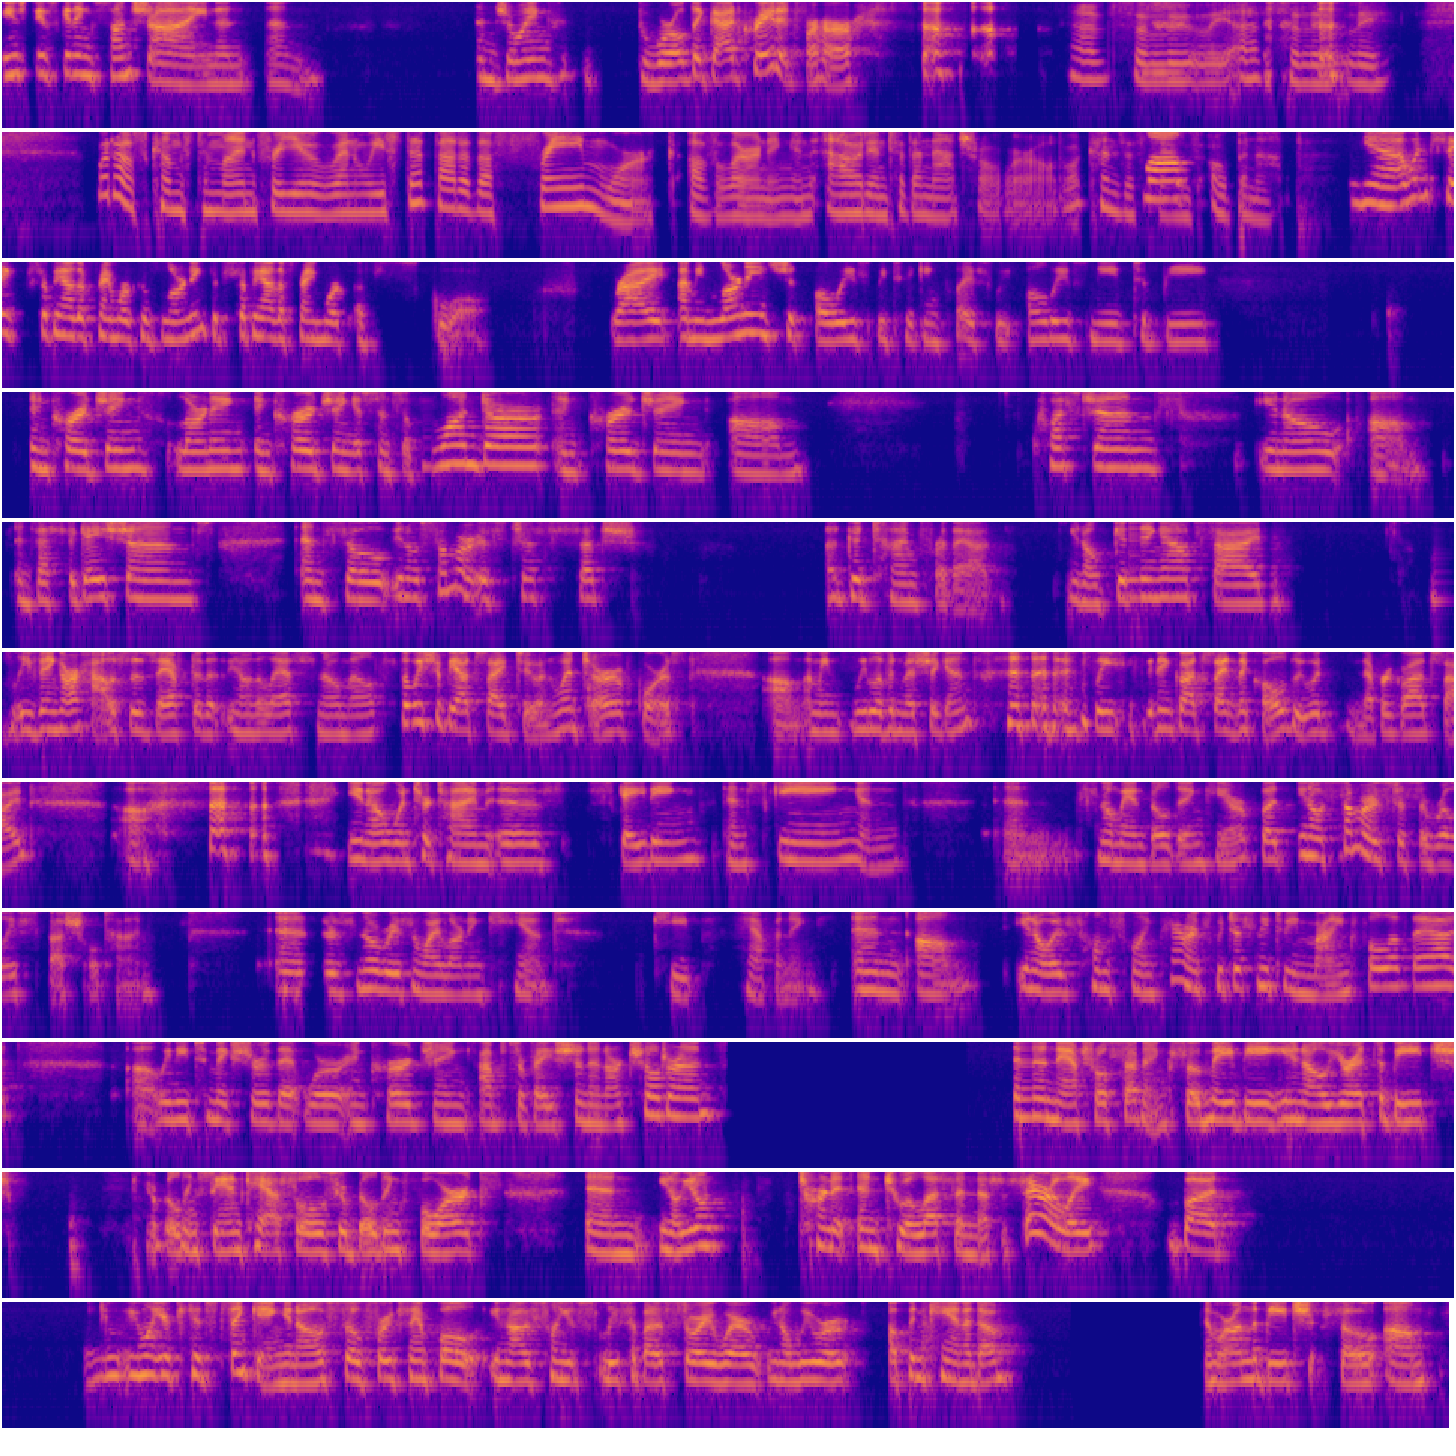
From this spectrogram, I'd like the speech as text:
means she's getting sunshine and, and enjoying the world that God created for her. absolutely. Absolutely. What else comes to mind for you when we step out of the framework of learning and out into the natural world? What kinds of well, things open up? Yeah, I wouldn't say stepping out of the framework of learning, but stepping out of the framework of school, right? I mean, learning should always be taking place. We always need to be encouraging learning, encouraging a sense of wonder, encouraging um, questions, you know, um, investigations And so, you know, summer is just such a good time for that. You know, getting outside, leaving our houses after the you know the last snow melts. So we should be outside too in winter, of course. Um, I mean, we live in Michigan. if, we, if we didn't go outside in the cold, we would never go outside. Uh, you know, wintertime is skating and skiing and and snowman building here. But you know, summer is just a really special time, and there's no reason why learning can't keep happening. And um, you know, as homeschooling parents, we just need to be mindful of that. Uh, we need to make sure that we're encouraging observation in our children in a natural setting. So maybe, you know, you're at the beach, you're building sandcastles, you're building forts, and, you know, you don't turn it into a lesson necessarily, but you, you want your kids thinking, you know. So, for example, you know, I was telling you, Lisa, about a story where, you know, we were up in Canada and we're on the beach. So, um,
